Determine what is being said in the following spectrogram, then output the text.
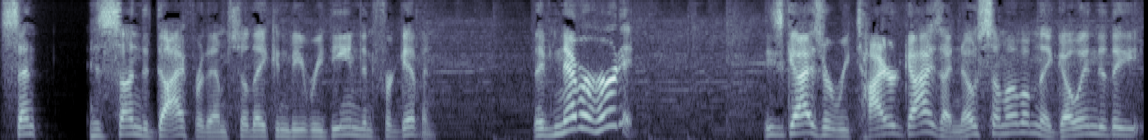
sent his son to die for them so they can be redeemed and forgiven. They've never heard it. These guys are retired guys. I know some of them. They go into the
